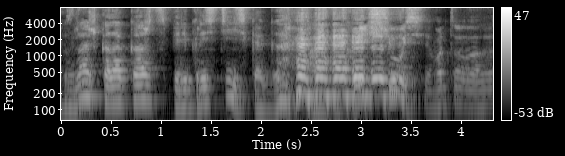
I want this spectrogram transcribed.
Знаешь, когда кажется, перекрестись, как а, Крещусь. Вот... Э,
